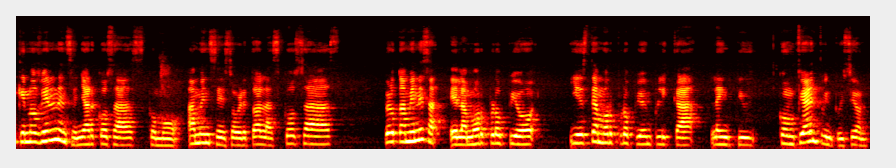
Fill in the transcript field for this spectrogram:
que nos vienen a enseñar cosas como ámense sobre todas las cosas, pero también es el amor propio, y este amor propio implica la confiar en tu intuición.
